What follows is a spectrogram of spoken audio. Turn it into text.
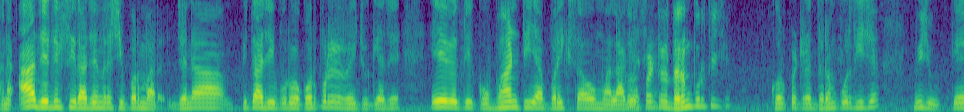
અને આ જયદીપસિંહ રાજેન્દ્રસિંહ પરમાર જેના પિતાજી પૂર્વ કોર્પોરેટર રહી ચૂક્યા છે એ વ્યક્તિ કૌભાંડથી આ પરીક્ષાઓમાં લાગે છે. કોર્પોરેટર ધરમપુરથી છે? કોર્પોરેટર ધરમપુરથી છે. બીજું કે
